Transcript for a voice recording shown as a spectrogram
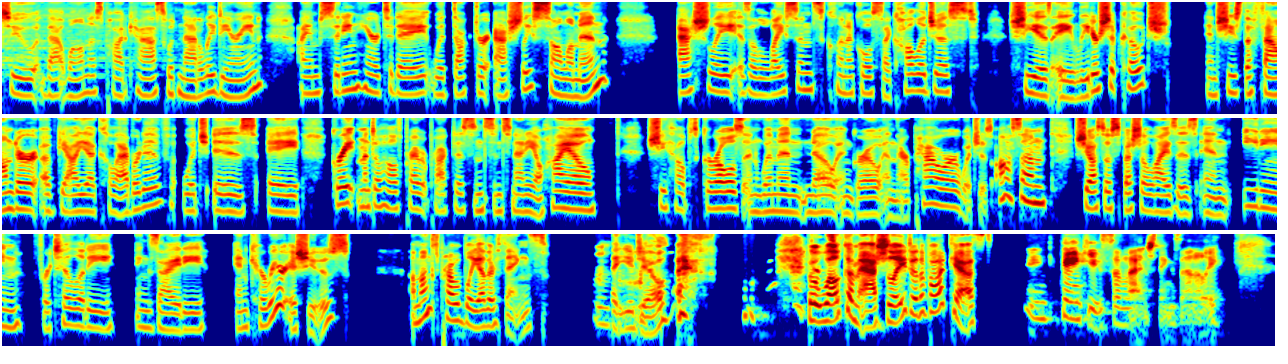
to That Wellness Podcast with Natalie Deering. I am sitting here today with Dr. Ashley Solomon. Ashley is a licensed clinical psychologist. She is a leadership coach, and she's the founder of Galia Collaborative, which is a great mental health private practice in Cincinnati, Ohio. She helps girls and women know and grow in their power, which is awesome. She also specializes in eating, fertility, anxiety, and career issues amongst probably other things mm-hmm. that you do. but welcome, Ashley, to the podcast. Thank you so much. Thanks, Natalie.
